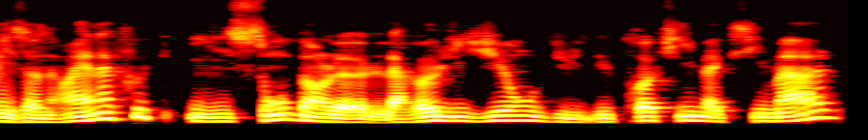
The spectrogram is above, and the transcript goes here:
Mais ils en ont rien à foutre. Ils sont dans la religion du, profit maximal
